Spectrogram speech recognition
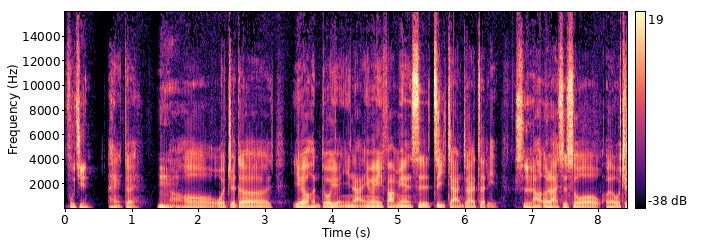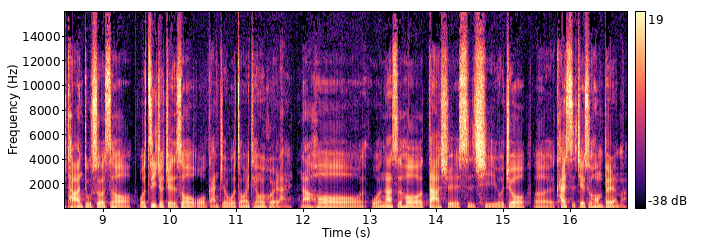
附近，哎，对。嗯，然后我觉得也有很多原因啦，因为一方面是自己家人住在这里。是，然后二来是说，呃，我去台湾读书的时候，我自己就觉得说，我感觉我总有一天会回来。然后我那时候大学时期，我就呃开始接触烘焙了嘛，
